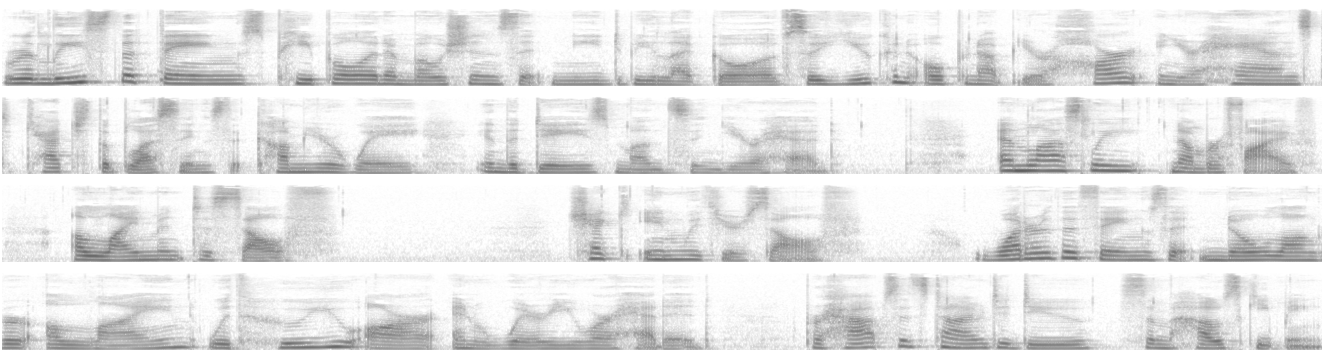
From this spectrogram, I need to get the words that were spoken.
Release the things, people, and emotions that need to be let go of so you can open up your heart and your hands to catch the blessings that come your way in the days, months, and year ahead. And lastly, number five, alignment to self. Check in with yourself. What are the things that no longer align with who you are and where you are headed? Perhaps it's time to do some housekeeping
